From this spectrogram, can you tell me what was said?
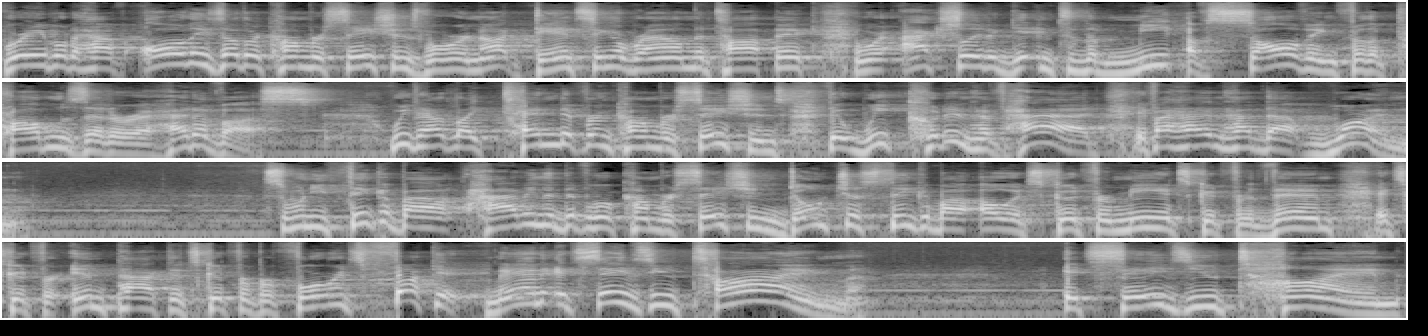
we're able to have all these other conversations where we're not dancing around the topic and we're actually to get into the meat of solving for the problems that are ahead of us. We've had like 10 different conversations that we couldn't have had if I hadn't had that one. So when you think about having the difficult conversation, don't just think about, oh, it's good for me, it's good for them, it's good for impact, it's good for performance. Fuck it, man, it saves you time. It saves you time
